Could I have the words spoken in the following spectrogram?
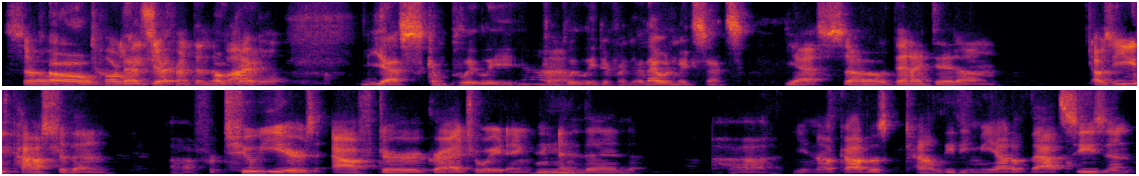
so Oh, totally different than the Okay. Bible. Yes, completely, Yeah. completely different there. That would make sense. Yes. So then I did. Um, I was a youth pastor then uh, for two years after graduating, Mhm. and then uh, you know God was kind of leading me out of that season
